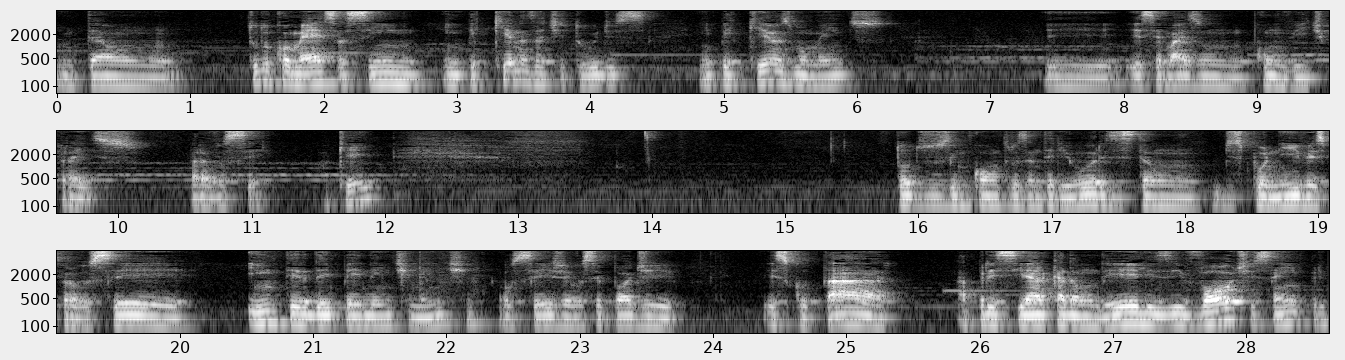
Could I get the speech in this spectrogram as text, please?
Então, tudo começa assim em pequenas atitudes, em pequenos momentos. E esse é mais um convite para isso, para você, ok? Todos os encontros anteriores estão disponíveis para você interdependentemente, ou seja, você pode escutar, apreciar cada um deles e volte sempre.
